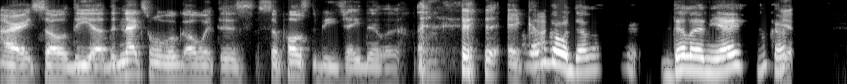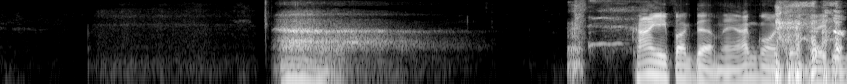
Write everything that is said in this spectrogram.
All right, so the uh, the next one we'll go with is supposed to be Jay Dilla. and okay, Con- we'll go with Della. Dilla and Ye. Okay. Yeah. Kanye fucked up, man. I'm going to JD.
